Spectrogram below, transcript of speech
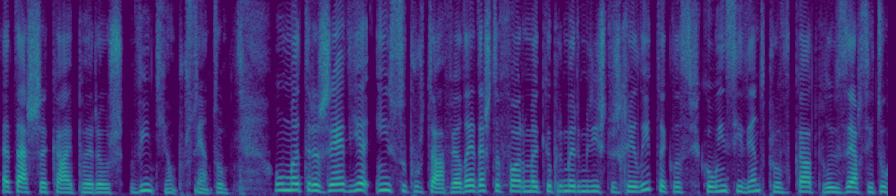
a taxa cai para os 21%. Uma tragédia insuportável. É desta forma que o primeiro-ministro israelita classificou o incidente provocado pelo exército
